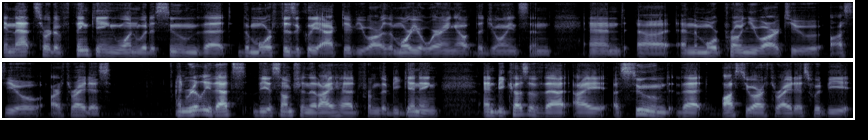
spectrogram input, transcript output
in that sort of thinking, one would assume that the more physically active you are, the more you're wearing out the joints, and and uh, and the more prone you are to osteoarthritis. And really, that's the assumption that I had from the beginning. And because of that, I assumed that osteoarthritis would be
